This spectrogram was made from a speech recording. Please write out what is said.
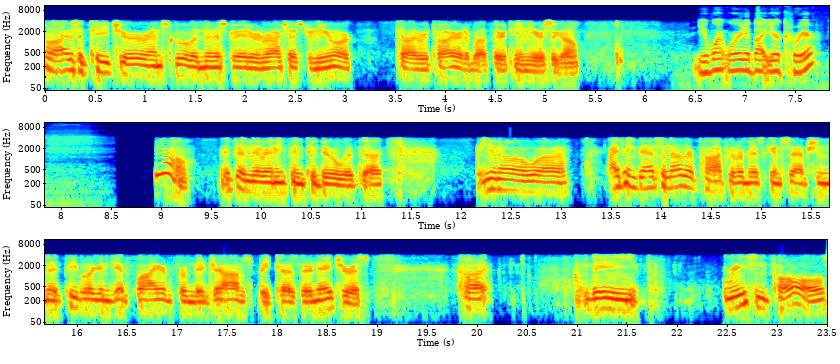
Well, I was a teacher and school administrator in Rochester, New York, until I retired about 13 years ago. You weren't worried about your career? No, it didn't have anything to do with, uh, you know, uh, I think that's another popular misconception that people are going to get fired from their jobs because they're naturists. Uh, the recent polls,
